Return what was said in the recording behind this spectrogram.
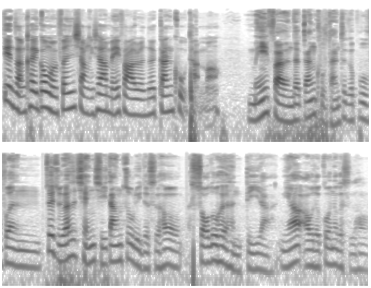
店长可以跟我们分享一下美法人的甘苦谈吗？美法人的甘苦谈这个部分，最主要是前期当助理的时候，收入会很低啦，你要熬得过那个时候，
